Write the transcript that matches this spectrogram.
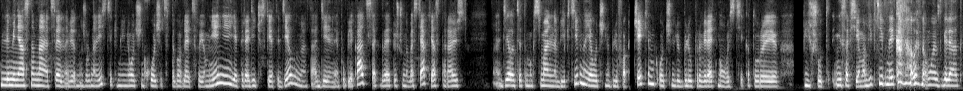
для меня основная цель, наверное, журналистики. Мне не очень хочется добавлять свое мнение. Я периодически это делаю, но это отдельная публикация. Когда я пишу новостях, я стараюсь э, делать это максимально объективно. Я очень люблю факт-чекинг, очень люблю проверять новости, которые пишут не совсем объективные каналы, на мой взгляд.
